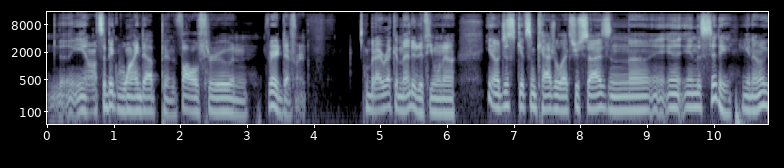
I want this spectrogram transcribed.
you know it's a big wind up and follow through and very different but i recommend it if you want to you know just get some casual exercise in, uh, in in the city you know?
